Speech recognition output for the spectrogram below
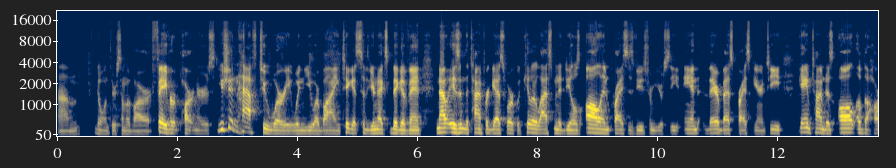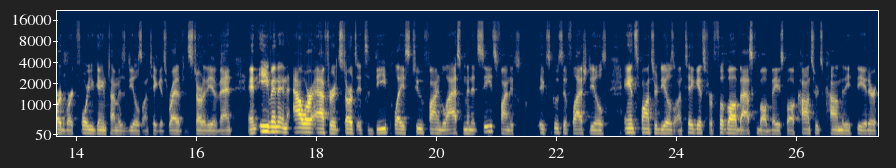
um, going through some of our favorite partners. You shouldn't have to worry when you are buying tickets to your next big event. Now isn't the time for guesswork with killer last minute deals, all in prices views from your seat, and their best price guarantee. Game Time does all of the hard work for you. Game Time has deals on tickets right up to the start of the event. And even an hour after it starts, it's the place to find last minute seats, find ex- exclusive flash deals and sponsor deals on tickets for football, basketball, baseball, concerts, comedy, theater,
